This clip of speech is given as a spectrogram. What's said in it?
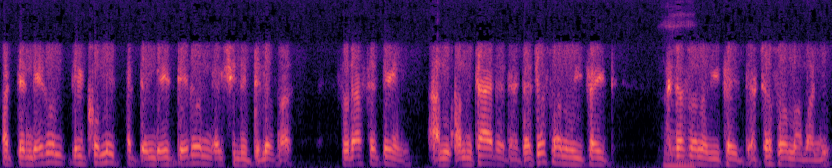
but then they don't they commit, but then they they don't actually deliver. So that's the thing. I'm I'm tired of that. I just want to be paid. I just want to be paid. I just want my money.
